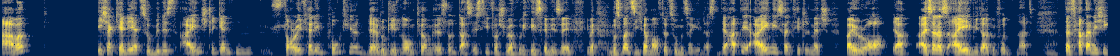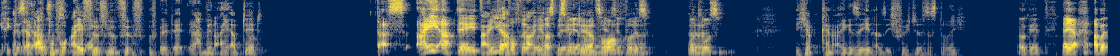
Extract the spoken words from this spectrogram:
Aber ich erkenne ja zumindest einen stringenten Storytelling-Punkt hier, der wirklich long-term ist, und das ist die Verschwörung gegen Sami Zayn. Ich meine, muss man sich ja mal auf der Zunge zergehen lassen. Der hatte eigentlich sein Titelmatch bei Raw, ja, als er das Ei wiedergefunden hat. Das hat er nicht gekriegt. Also, äh, apropos Ei, für, für, für, äh, haben wir ein Ei-Update? Das Ei-Update Ei der Woche. Ei was müssen wir ja noch erzählen, Sinnvolles. Und äh, los. Ich habe kein Ei gesehen, also ich fürchte, das ist durch. Okay. Naja, aber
